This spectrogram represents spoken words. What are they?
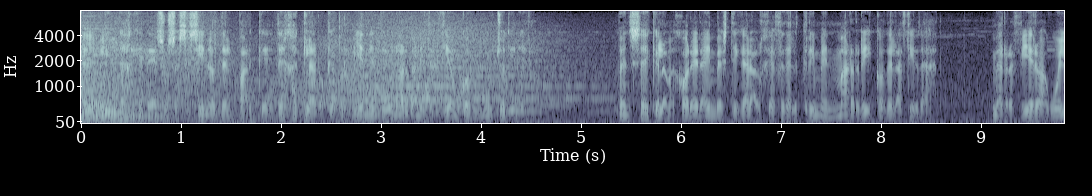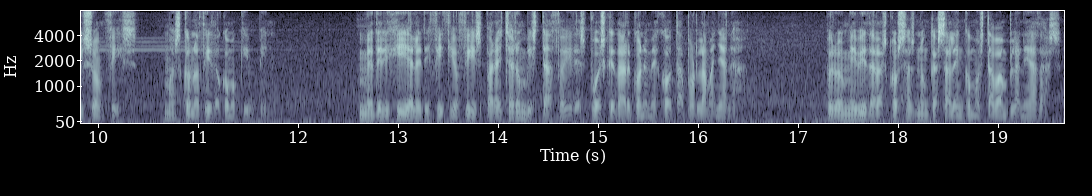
El blindaje de esos asesinos del parque deja claro que provienen de una organización con mucho dinero. Pensé que lo mejor era investigar al jefe del crimen más rico de la ciudad. Me refiero a Wilson Fish, más conocido como Kimpin. Me dirigí al edificio Fish para echar un vistazo y después quedar con MJ por la mañana. Pero en mi vida las cosas nunca salen como estaban planeadas.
